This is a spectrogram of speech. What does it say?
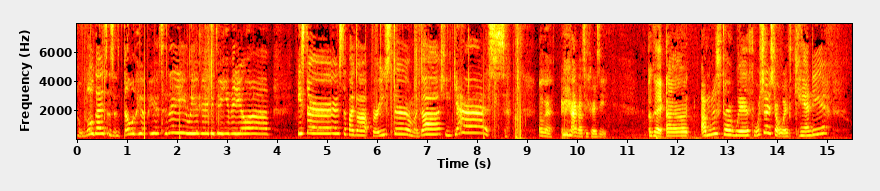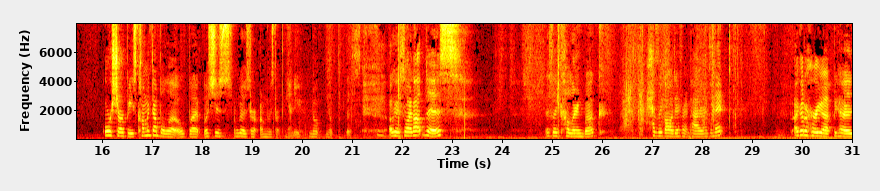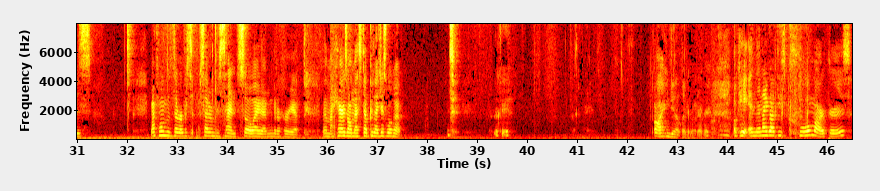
Hello guys, this is Bella here up here. Today we are going to be doing a video of Easter stuff I got for Easter. Oh my gosh, yes! Okay, I got too crazy. Okay, uh, I'm going to start with, what should I start with? Candy or Sharpies? Comment down below, but let's just, I'm going to start, I'm going to start the candy. Nope, nope, this. Okay, so I got this. This like coloring book. Has like all different patterns in it. I gotta hurry up because my phone's on seven percent, so I, am gonna hurry up. And my hair's all messed up because I just woke up. okay. Oh, I can do that later, whatever. Okay, and then I got these cool markers.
